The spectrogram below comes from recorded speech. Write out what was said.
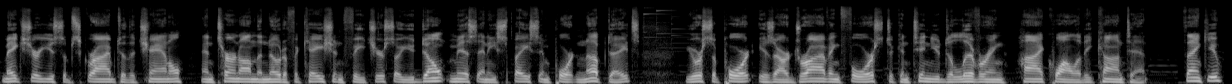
Make sure you subscribe to the channel and turn on the notification feature so you don't miss any space important updates. Your support is our driving force to continue delivering high quality content. Thank you,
